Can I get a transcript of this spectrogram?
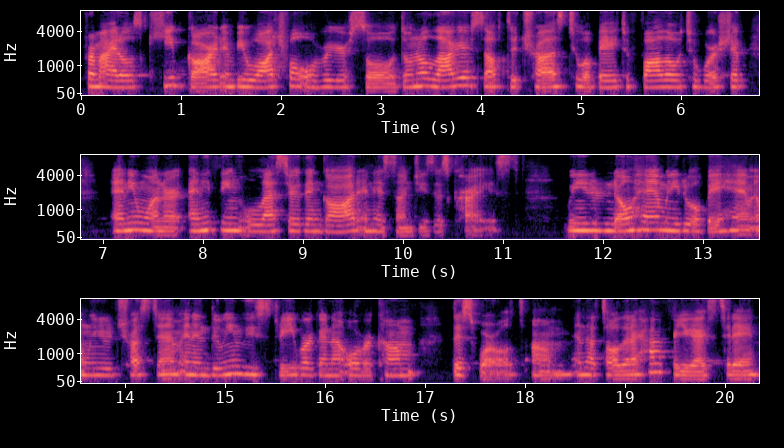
from idols. Keep guard and be watchful over your soul. Don't allow yourself to trust, to obey, to follow, to worship anyone or anything lesser than God and His Son, Jesus Christ. We need to know Him, we need to obey Him, and we need to trust Him. And in doing these three, we're going to overcome this world. Um, and that's all that I have for you guys today.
